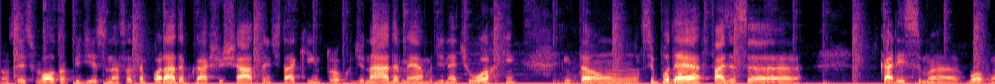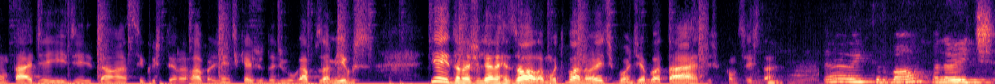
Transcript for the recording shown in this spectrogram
Não sei se volto a pedir isso nessa temporada, porque eu acho chato. A gente tá aqui em troco de nada mesmo, de networking. Então, se puder, faz essa caríssima boa vontade aí de dar umas cinco estrelas lá pra gente, que ajuda a divulgar pros amigos. E aí, dona Juliana Rizola, muito boa noite, bom dia, boa tarde. Como você está? Oi, tudo bom? Boa noite.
